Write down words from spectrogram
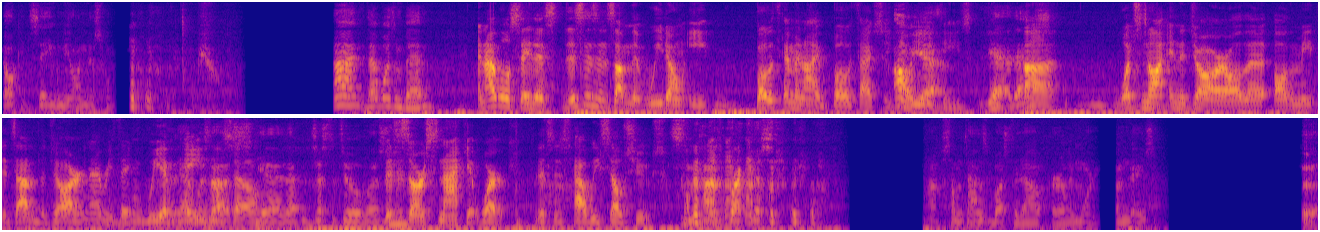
y'all can save me on this one. Alright, that wasn't bad. And I will say this: this isn't something that we don't eat. Both him and I both actually do Oh, yeah. eat these. Yeah, that's. Uh, what's not in the jar, all the all the meat that's out of the jar and everything, we have that was eaten. us. So Yeah, that was just the two of us. this is our snack at work. This is how we sell shoes. Sometimes breakfast. I've sometimes busted out early morning Sundays. that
